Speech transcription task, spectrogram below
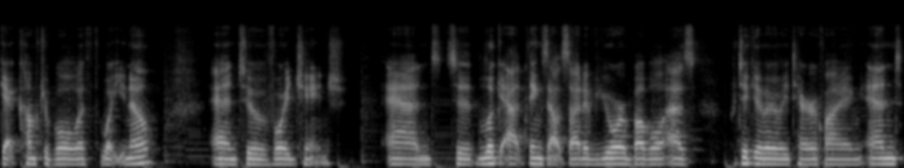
get comfortable with what you know and to avoid change and to look at things outside of your bubble as particularly terrifying and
